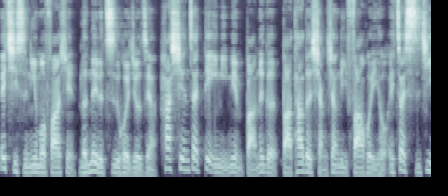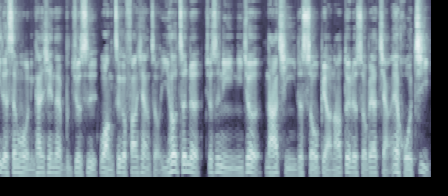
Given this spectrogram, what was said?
哎，其实你有没有发现，人类的智慧就是这样？他先在电影里面把那个把他的想象力发挥以后，哎，在实际的生活，你看现在不就是往这个方向走？以后真的就是你，你就拿起你的手表，然后对着手表讲：“哎，伙计。”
